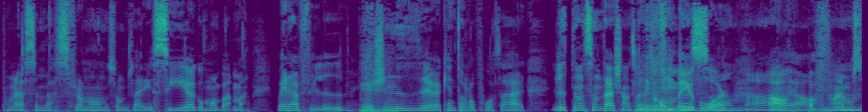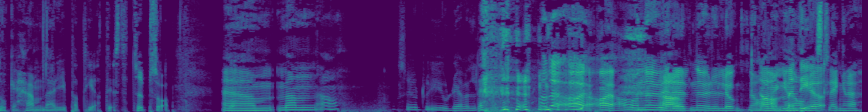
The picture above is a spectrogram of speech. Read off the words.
på några sms från någon som så här är seg och man bara, vad är det här för liv? Jag är 29 och jag kan inte hålla på så här. Lite en sån där känsla. Det kommer ju går. Ah, Ja, ja. fan, jag Mm. måste åka hem. Det här är ju patetiskt. Typ så. Ehm, men ja, så gjorde, jag väl det. Ja, det, ja, ja, och nu är, Ja. det, nu är det lugnt. Nu har Ja, du ingen ångest längre.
